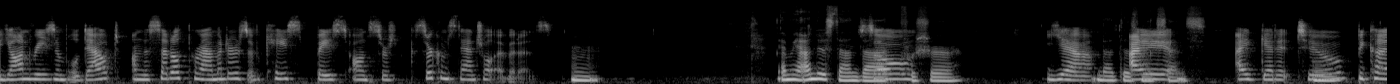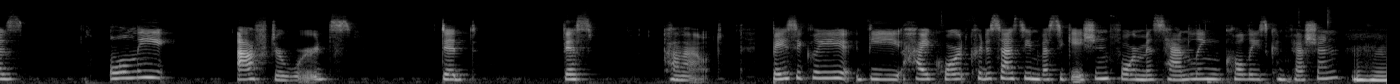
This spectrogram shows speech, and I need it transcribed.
beyond reasonable doubt on the settled parameters of a case based on cir- circumstantial evidence. Mm. I mean, I understand that So- for sure. Yeah, That does I- make sense. I get it too because only afterwards did this come out. Basically, the High Court criticized the investigation for mishandling Koli's confession, Mm-hmm.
